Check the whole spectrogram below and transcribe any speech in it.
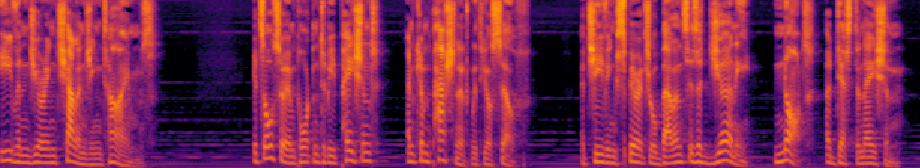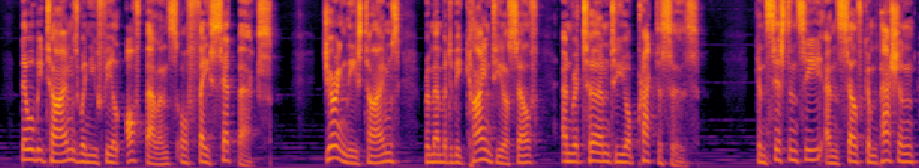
even during challenging times. It's also important to be patient and compassionate with yourself. Achieving spiritual balance is a journey, not a destination. There will be times when you feel off balance or face setbacks. During these times, remember to be kind to yourself and return to your practices. Consistency and self compassion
